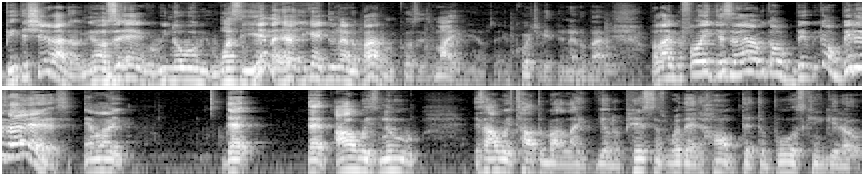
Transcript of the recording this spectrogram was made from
beat the shit out of him. You know what I'm saying? We know we, once he in there, you can't do nothing about him. Of course, it's Mike. You know what I'm saying? Of course, you can't do nothing about it. But like before he gets in there, we gonna beat, we gonna beat his ass. And like that, that I always knew it's always talked about like yo the Pistons were that hump that the Bulls can get over.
